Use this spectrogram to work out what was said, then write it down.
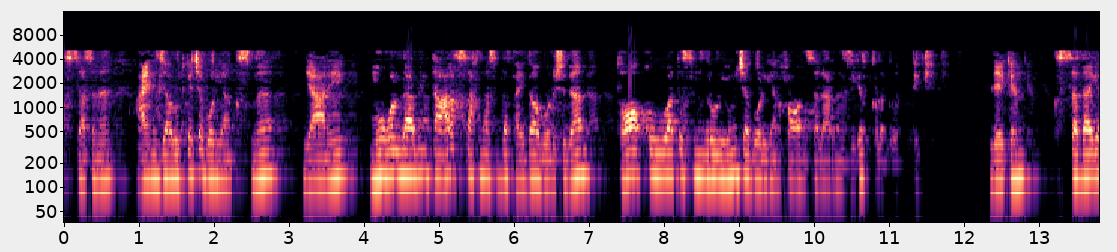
qissasini ayni javudgacha bo'lgan qismi ya'ni mo'g'ullarning tarix sahnasida paydo bo'lishidan to quvvati sindirilgunicha bo'lgan hodisalarni zikr qilib o'tdik. Lekin qissadagi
